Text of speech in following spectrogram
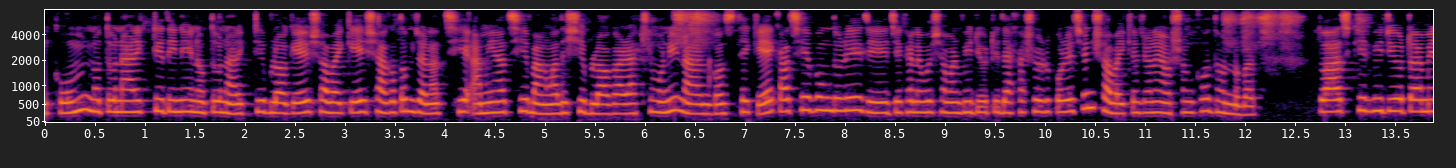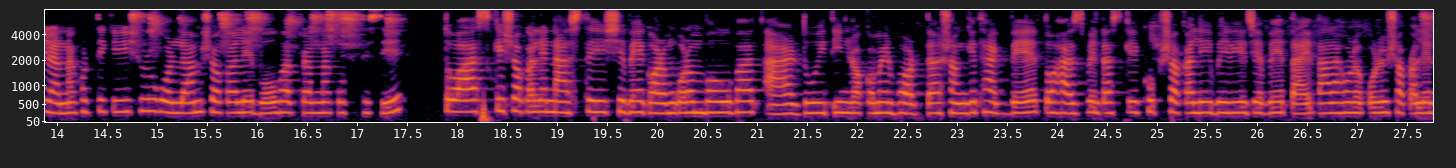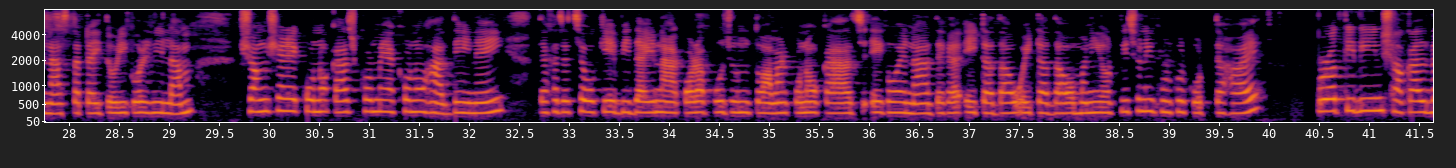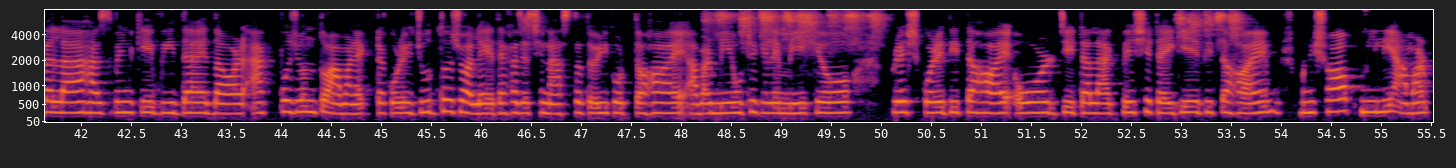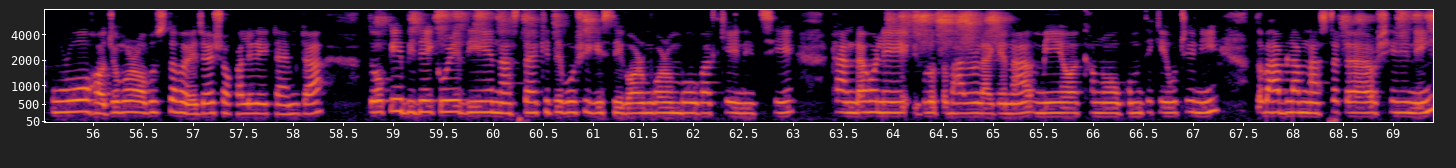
আলাইকুম। নতুন আরেকটি দিনে নতুন আরেকটি ব্লগে সবাইকে স্বাগতম জানাচ্ছি। আমি আছি বাংলাদেশি ব্লগার আখিমণি নারায়ণগঞ্জ থেকে। কাছে এবং দূরে যে যেখানে বসে আমার ভিডিওটি দেখা শুরু করেছেন, সবাইকে জানাই অসংখ্য ধন্যবাদ। তো আজকের ভিডিওটা আমি রান্নাঘর থেকেই শুরু করলাম। সকালে বউ ভাত রান্না করতেছি। তো আজকে সকালে নাস্তে হিসেবে গরম গরম বউ ভাত আর দুই তিন রকমের ভর্তা সঙ্গে থাকবে। তো হাজব্যান্ড আজকে খুব সকালে বেরিয়ে যাবে, তাই তাড়াহুড়ো করে সকালের নাস্তাটাই তৈরি করে নিলাম। সংসারে কোনো কাজকর্মে এখনও হাত দিই নেই। দেখা যাচ্ছে ওকে বিদায় না করা পর্যন্ত আমার কোনো কাজ এগোয় না। দেখা, এইটা দাও, ওইটা দাও মানে ওর পিছনে ঘুরঘুর করতে হয়। প্রতিদিন সকালবেলা হাজব্যান্ডকে বিদায় দেওয়ার আগ পর্যন্ত আমার একটা করে যুদ্ধ চলে। দেখা যাচ্ছে নাস্তা তৈরি করতে হয়, আবার মেয়ে উঠে গেলে মেয়েকেও ফ্রেশ করে দিতে হয়, ওর যেটা লাগবে সেটাই গিয়ে দিতে হয়। মানে সব মিলিয়ে আমার পুরো হজবর অবস্থা হয়ে যায় সকালের এই টাইমটা তো ওকে বিদায় করে দিয়ে নাস্তা খেতে বসে গেছি, গরম গরম বউ ভাত খেয়ে নিচ্ছি। ঠান্ডা হলে এগুলো তো ভালো লাগে না, মেয়েও এখনও ঘুম থেকে উঠেনি, তো ভাবলাম নাস্তাটা সেরে নেই।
